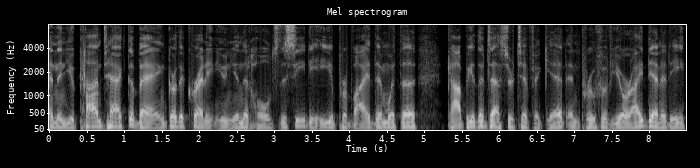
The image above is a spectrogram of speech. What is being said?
and then you contact the bank or the credit union that holds the CD. You provide them with a copy of the death certificate and proof of your identity.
